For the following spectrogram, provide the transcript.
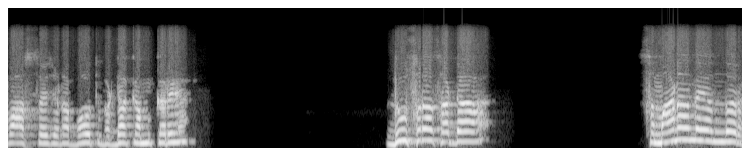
ਵਾਸਤੇ ਜਿਹੜਾ ਬਹੁਤ ਵੱਡਾ ਕੰਮ ਕਰਿਆ। ਦੂਸਰਾ ਸਾਡਾ ਸਮਾਣਾ ਦੇ ਅੰਦਰ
